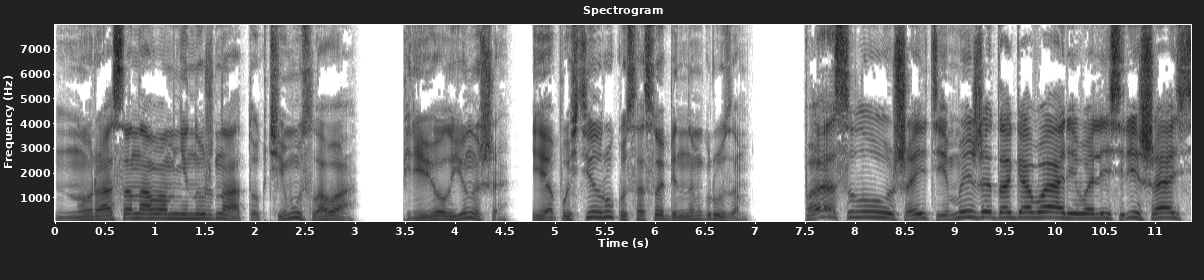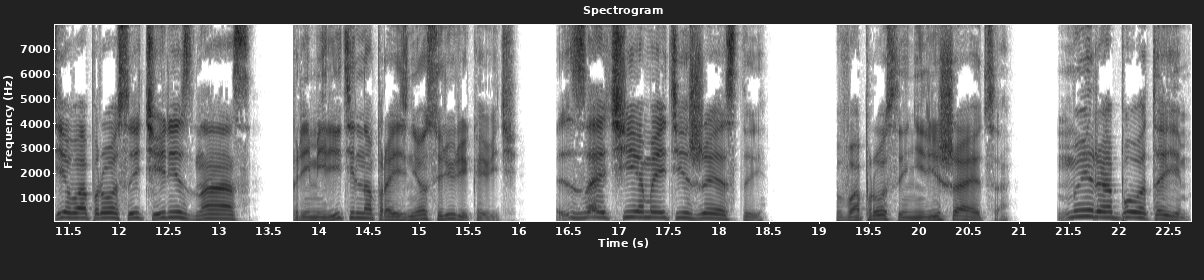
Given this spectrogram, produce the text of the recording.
«Ну раз она вам не нужна, то к чему слова?» – перевел юноша и опустил руку с особенным грузом. «Послушайте, мы же договаривались решать все вопросы через нас», примирительно произнес Рюрикович. «Зачем эти жесты?» «Вопросы не решаются». «Мы работаем,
